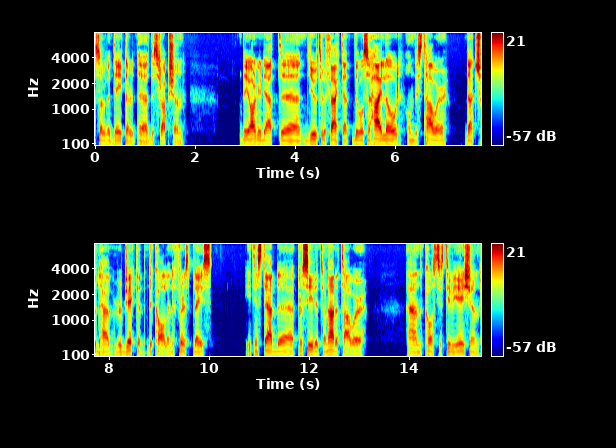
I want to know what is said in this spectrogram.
sort of a data uh, disruption. They argued that uh, due to the fact that there was a high load on this tower that should have rejected the call in the first place, it instead uh, proceeded to another tower and caused this deviation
